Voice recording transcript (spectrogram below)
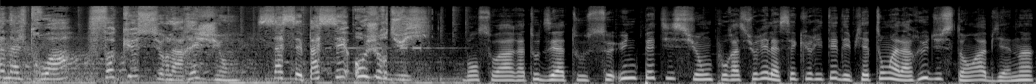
Canal 3, focus sur la région. Ça s'est passé aujourd'hui. Bonsoir à toutes et à tous. Une pétition pour assurer la sécurité des piétons à la rue du Stand à Bienne.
